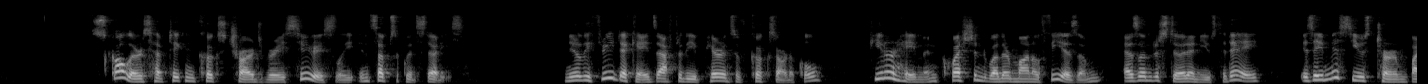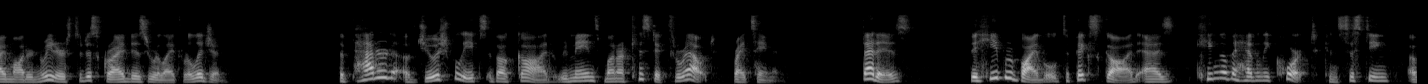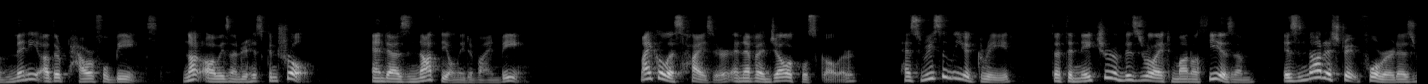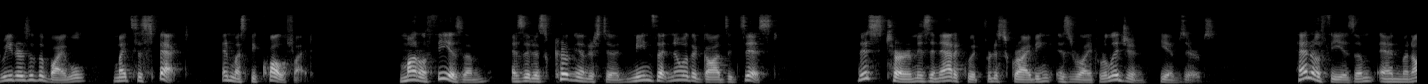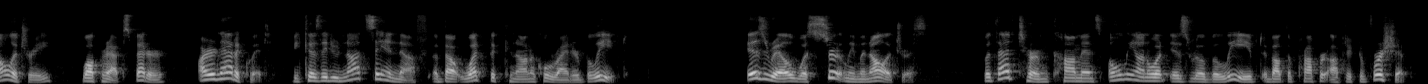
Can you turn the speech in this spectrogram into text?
Scholars have taken Cooke's charge very seriously in subsequent studies. Nearly three decades after the appearance of Cooke's article, Peter Hayman questioned whether monotheism, as understood and used today, is a misused term by modern readers to describe Israelite religion. The pattern of Jewish beliefs about God remains monarchistic throughout, writes Hayman. That is, the Hebrew Bible depicts God as king of a heavenly court consisting of many other powerful beings, not always under his control, and as not the only divine being. Michael S. Heiser, an evangelical scholar, has recently agreed that the nature of Israelite monotheism is not as straightforward as readers of the Bible might suspect and must be qualified. Monotheism as it is currently understood, means that no other gods exist. This term is inadequate for describing Israelite religion, he observes. Henotheism and monolatry, while perhaps better, are inadequate because they do not say enough about what the canonical writer believed. Israel was certainly monolatrous, but that term comments only on what Israel believed about the proper object of worship,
